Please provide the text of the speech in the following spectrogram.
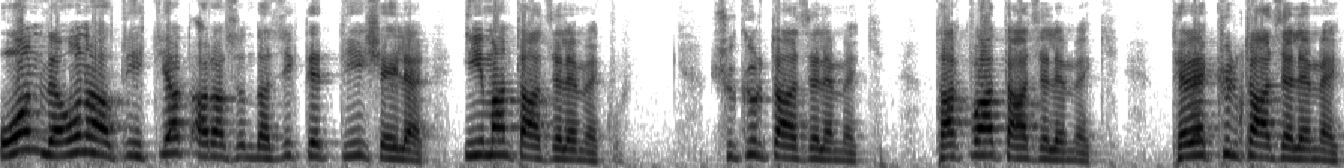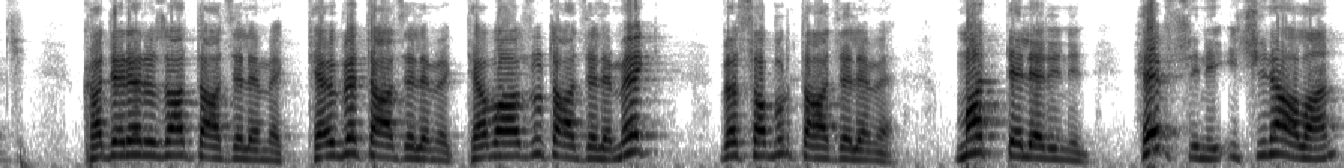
10 ve 16 ihtiyat arasında zikrettiği şeyler, iman tazelemek, şükür tazelemek, takva tazelemek, tevekkül tazelemek, kadere rıza tazelemek, tevbe tazelemek, tevazu tazelemek ve sabır tazeleme maddelerinin hepsini içine alan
